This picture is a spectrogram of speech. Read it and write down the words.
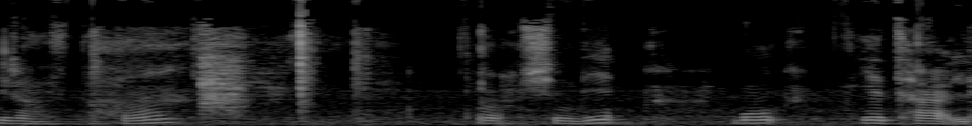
Biraz daha. Tamam şimdi bu yeterli.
